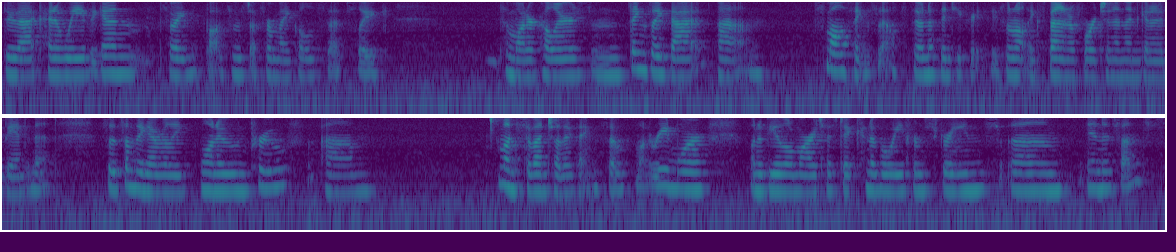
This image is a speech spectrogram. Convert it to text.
through that kind of wave again. So I bought some stuff from Michaels that's like some watercolors and things like that. Um, small things though, so nothing too crazy. So I'm not like spending a fortune and then gonna abandon it. So it's something I really want to improve. Um, amongst a bunch of other things. So I want to read more, want to be a little more artistic, kind of away from screens um, in a sense,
